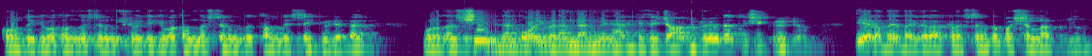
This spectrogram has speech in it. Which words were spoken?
Koz'daki vatandaşlarımız, köydeki vatandaşlarımız da tam destek veriyor. Ben buradan şimdiden oy veren vermeyen herkese canı gönülden teşekkür ediyorum. Diğer aday adayları arkadaşlara da başarılar diliyorum.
